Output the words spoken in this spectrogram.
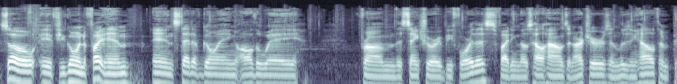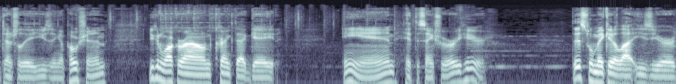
So, if you're going to fight him, instead of going all the way from the sanctuary before this, fighting those hellhounds and archers and losing health and potentially using a potion, you can walk around, crank that gate, and hit the sanctuary here. This will make it a lot easier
